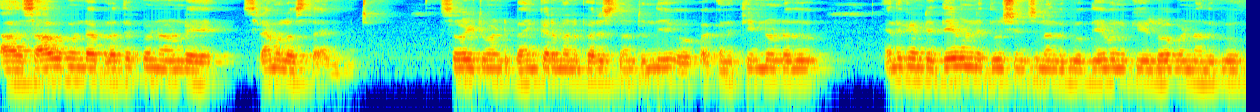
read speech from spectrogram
ఆ సావకుండా బ్రతకకుండా ఉండే శ్రమలు వస్తాయన్నమాట. సో ఇటువంటి భయంకరమైన పరిస్థితి ఉంటుంది. ఓ పక్కన తిండి ఉండదు. ఎందుకంటే దేవుణ్ణి దూషించినందుకు దేవునికి లోబడినందుకు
